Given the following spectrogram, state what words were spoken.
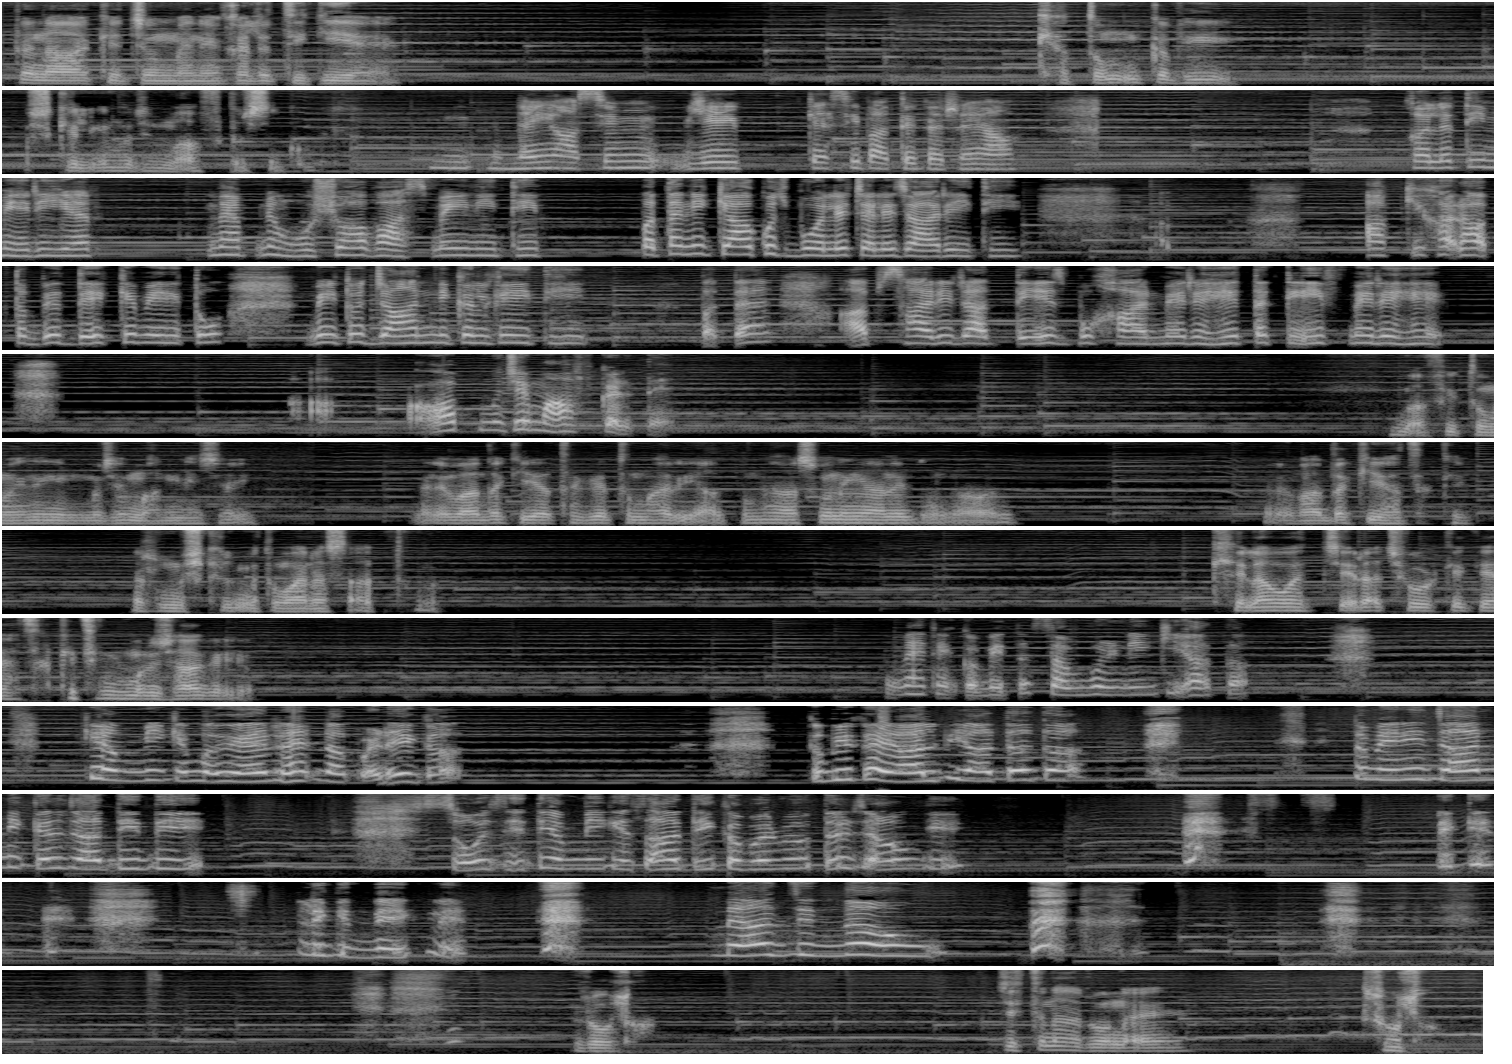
पे ना आके जो मैंने गलती की है। क्या तुम कभी उसके लिए मुझे माफ़ कर सकोगे? नहीं, आसिम, ये कैसी बातें कर रहे हैं आप? गलती मेरी है, मैं अपने होशो हवास में ही नहीं थी। पता नहीं क्या कुछ बोले चले जा रही थी। आपकी खराब तबीयत देख के मेरी तो मेरी तो जान निकल गई थी। पता है, आप सारी रात तेज बुखार में रहे, तकलीफ़ में रहे। आ- आप मुझे माफ़ कर दें। माफ़ी तुम्हें नहीं मुझे माननी चाहिए। मैंने वादा किया था कि तुम्हारी आँखों में आँसू नहीं आने दूँगा और मैंने वादा किया था कि हर मुश्किल में तुम्हारा साथ दूँगा। खिला हुआ चेहरा छोड़ के गया था कितनी मुरझा गई हो। मैंने कभी तस्वुर नहीं किया था। कि अम्मी के बगैर रहना पड़ेगा। कभी ख्याल भी आता था तो मेरी जान निकल जाती थी। सोचती थी अम्मी के साथ ही कब्र में उतर जाऊँगी। लेकिन लेकिन देख ले, मैं आज ज़िंदा हूँ। रो लो। जितना रोना है रो लो।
